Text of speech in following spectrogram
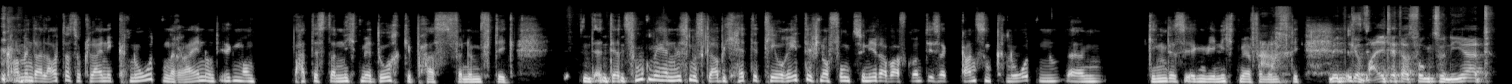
kamen da lauter so kleine Knoten rein und irgendwann hat es dann nicht mehr durchgepasst vernünftig. Der Zugmechanismus, glaube ich, hätte theoretisch noch funktioniert, aber aufgrund dieser ganzen Knoten ähm, ging das irgendwie nicht mehr vernünftig. Ach, mit es, Gewalt hätte das funktioniert.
